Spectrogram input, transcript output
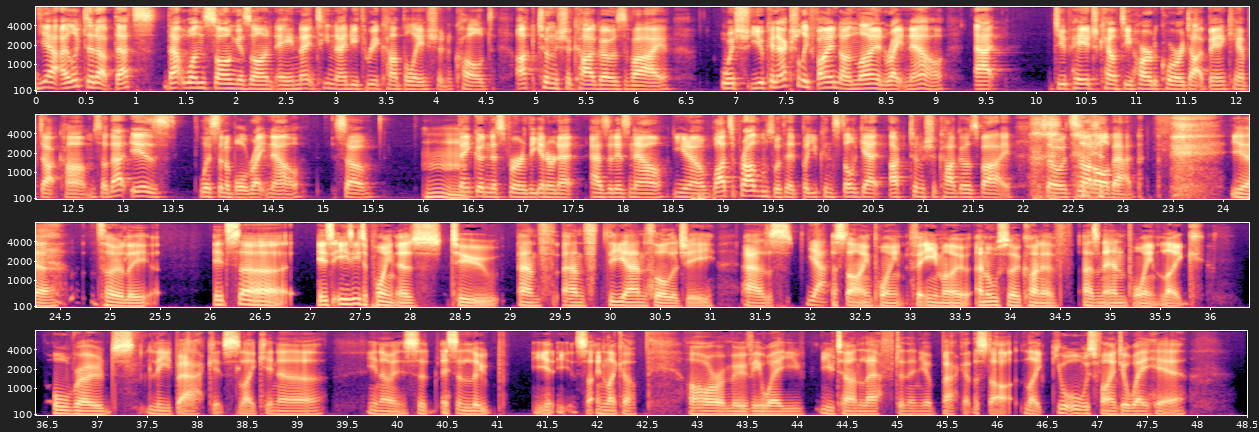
Yeah, I looked it up. That's that one song is on a 1993 compilation called ah Achtung Chicago Zwei, which you can actually find online right now at DuPageCountyHardcore.bandcamp.com. So that is listenable right now. So hmm. thank goodness for the internet as it is now. You know, lots of problems with it, but you can still get ah Achtung Chicago Zwei. So it's not all bad. Yeah, totally. It's uh it's easy to point us to anth- anth- the anthology as Yeah. a starting point for emo and also kind of as an end point like all roads lead back. It's like in a you know it's a it's a loop. It's in like a, a horror movie where you you turn left and then you're back at the start. Like you'll always find your way here.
